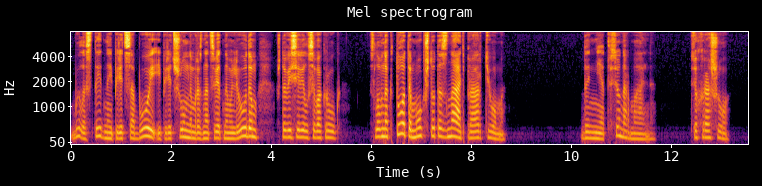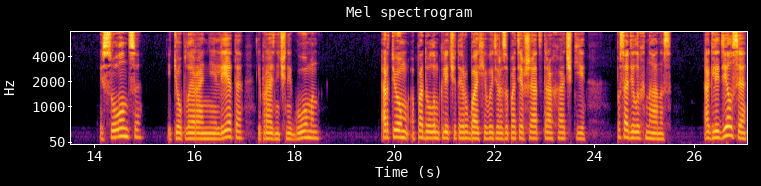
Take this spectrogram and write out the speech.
Было стыдно и перед собой, и перед шумным разноцветным людом, что веселился вокруг, словно кто-то мог что-то знать про Артема. Да нет, все нормально, все хорошо. И солнце, и теплое раннее лето, и праздничный гомон. Артем подолом клетчатой рубахи вытер запотевшие от страха очки, посадил их на нос, огляделся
